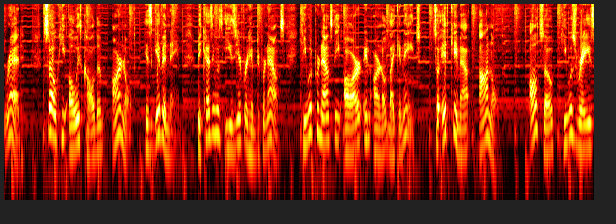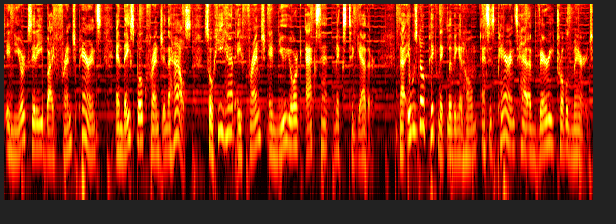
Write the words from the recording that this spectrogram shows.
Red. So he always called him Arnold, his given name, because it was easier for him to pronounce. He would pronounce the R in Arnold like an H, so it came out Arnold. Also, he was raised in New York City by French parents and they spoke French in the house, so he had a French and New York accent mixed together. Now, it was no picnic living at home as his parents had a very troubled marriage.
